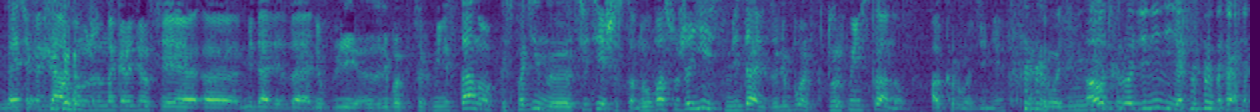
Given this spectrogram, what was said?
Это когда он уже наградил себе э, медали за, любви, за любовь к Туркменистану. Господин э, Святейшество, ну у вас уже есть медаль за любовь к Туркменистану. А к родине? К родине А вот к родине нет. да.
